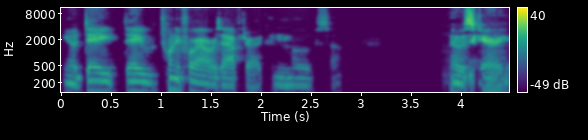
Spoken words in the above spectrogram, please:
you know, day, day, 24 hours after I couldn't move. So it was scary.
